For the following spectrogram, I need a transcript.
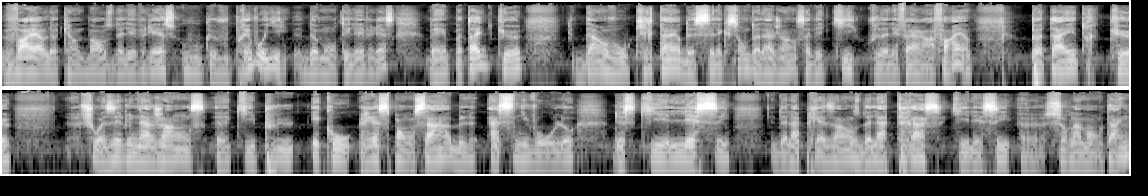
vers le camp de base de l'Everest ou que vous prévoyez de monter l'Everest, ben peut-être que dans vos critères de sélection de l'agence avec qui vous allez faire affaire, peut-être que choisir une agence euh, qui est plus éco-responsable à ce niveau-là de ce qui est laissé, de la présence, de la trace qui est laissée euh, sur la montagne.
